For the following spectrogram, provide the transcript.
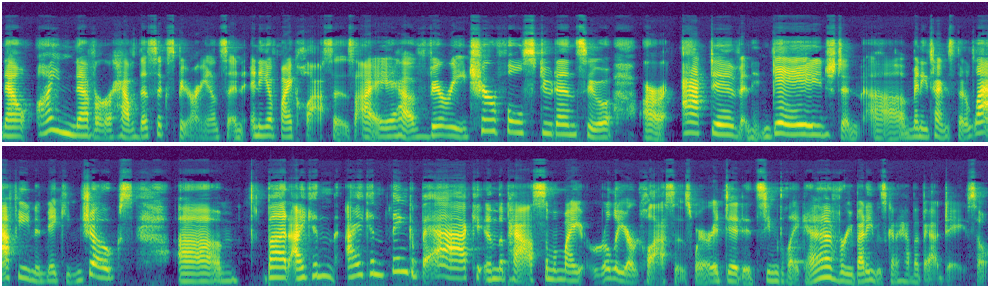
Now, I never have this experience in any of my classes. I have very cheerful students who are active and engaged, and uh, many times they're laughing and making jokes. Um, but I can I can think back in the past some of my earlier classes where it did it seemed like everybody was going to have a bad day. So I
